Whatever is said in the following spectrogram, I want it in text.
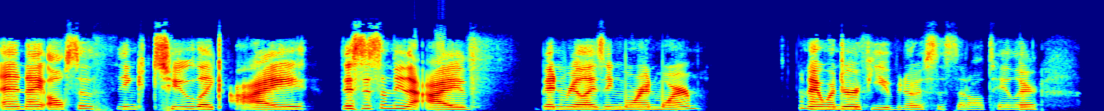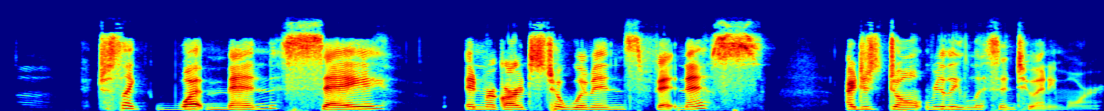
and I also think too like I this is something that I've been realizing more and more and I wonder if you've noticed this at all, Taylor. Just like what men say in regards to women's fitness, I just don't really listen to anymore.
